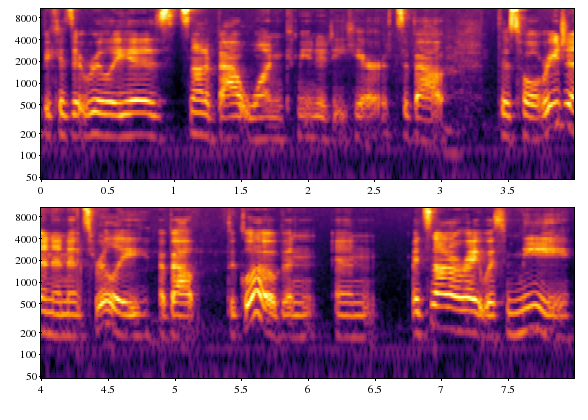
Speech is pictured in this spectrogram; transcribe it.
because it really is it's not about one community here. It's about this whole region and it's really about the globe. And and it's not all right with me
